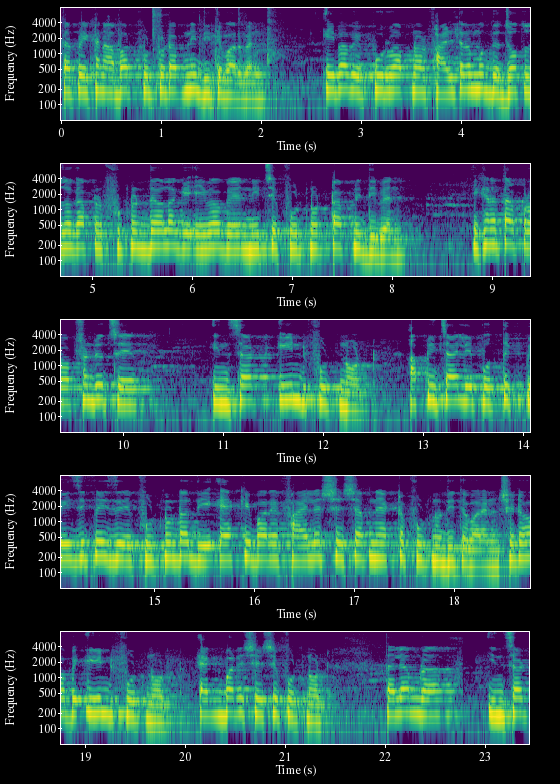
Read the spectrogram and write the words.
তারপর এখানে আবার ফুটনোট আপনি দিতে পারবেন। এইভাবে পুরো আপনার ফাইলটার মধ্যে যত জায়গায় আপনার ফুটনোট দেওয়া লাগে, এইভাবে নিচে ফুটনোটটা আপনি দিবেন। এখানে তারপর অপশানটি হচ্ছে ইনসার্ট ইন্ড ফুটনোট আপনি চাইলে প্রত্যেক পেজে পেজে ফুটনোটটা দিয়ে একেবারে ফাইলের শেষে আপনি একটা ফুটনোট দিতে পারেন। সেটা হবে ইন্ড ফুটনোট একবারে শেষে ফুটনোট তাহলে আমরা ইনসার্ট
